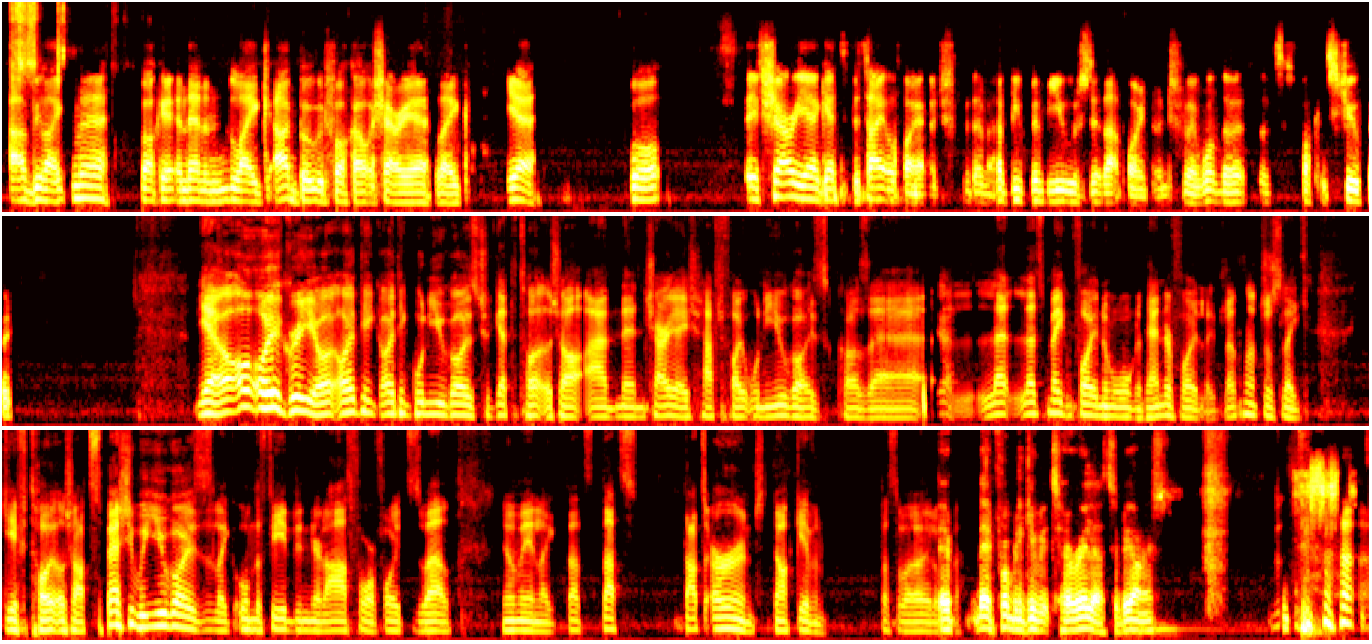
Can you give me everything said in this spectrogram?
I'd be like, meh, fuck it, and then like I'd booted fuck out of Charrier, like yeah, but. If Charrier gets the title fight, I'd, just, I'd be bemused at that point. I'd just be like, what the? That's fucking stupid. Yeah, I, I agree. I, I think I think one of you guys should get the title shot, and then Charrier should have to fight one of you guys because uh, Yeah. let let's make him fight in a more contender fight. Like let's not just like give title shots, especially with you guys like undefeated in your last four fights as well. You know what I mean? Like that's that's that's earned, not given. That's the way I look They'd, at they'd probably give it to Harilla, to be honest. it.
